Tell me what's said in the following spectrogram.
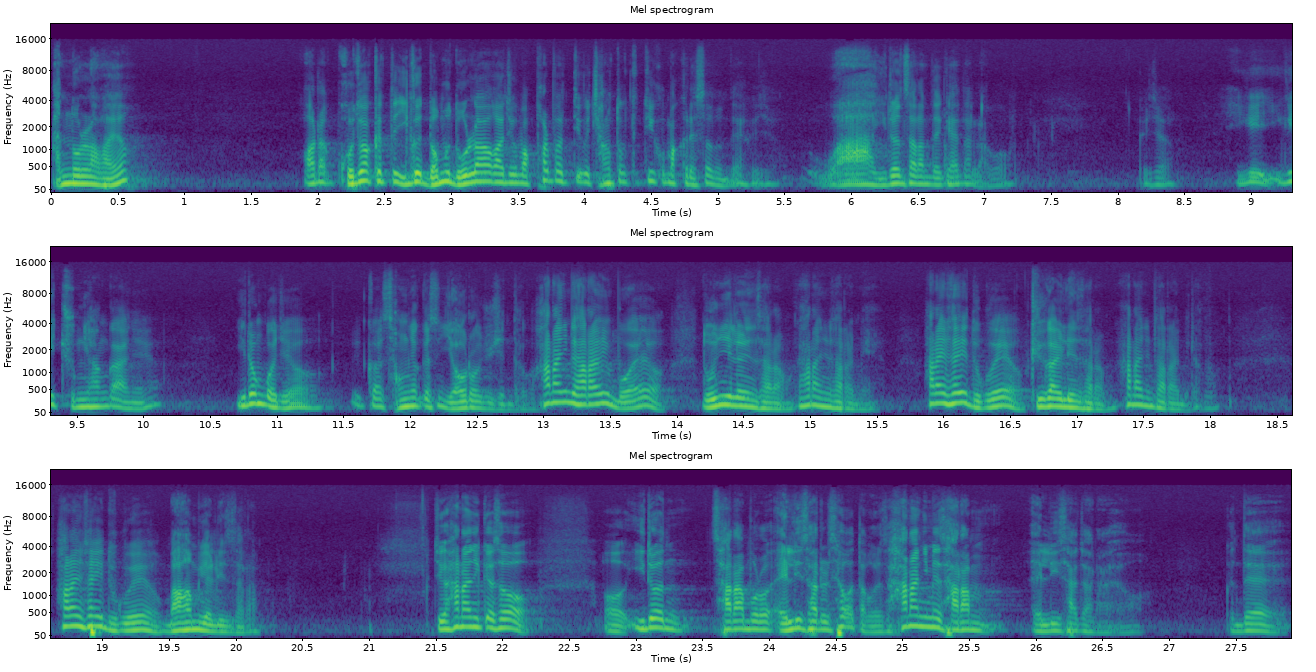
안 놀라워요? 아, 나 고등학교 때 이거 너무 놀라워가지고 막 펄펄 뛰고 장독도 뛰고 막 그랬었는데, 그죠? 와, 이런 사람들에게 해달라고. 그죠? 이게, 이게 중요한 거 아니에요? 이런 거죠. 그러니까 성령께서 열어 주신다고. 하나님 사람이 뭐예요? 눈이 열린 사람. 하나님 사람이에요. 하나님 사람이 누구예요? 귀가 열린 사람. 하나님 사람이라고. 하나님 사람이 누구예요? 마음이 열린 사람. 지금 하나님께서 어, 이런 사람으로 엘리사를 세웠다고 그래서 하나님의 사람 엘리사잖아요. 근데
